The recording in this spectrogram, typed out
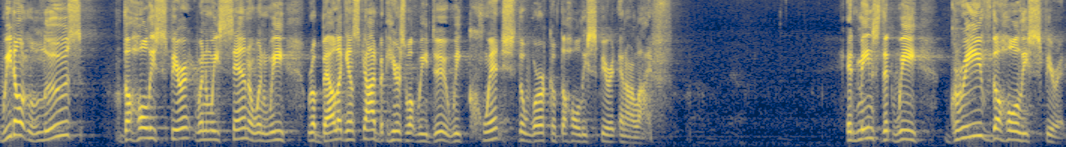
we don't lose the Holy Spirit when we sin or when we rebel against God, but here's what we do we quench the work of the Holy Spirit in our life. It means that we grieve the Holy Spirit.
